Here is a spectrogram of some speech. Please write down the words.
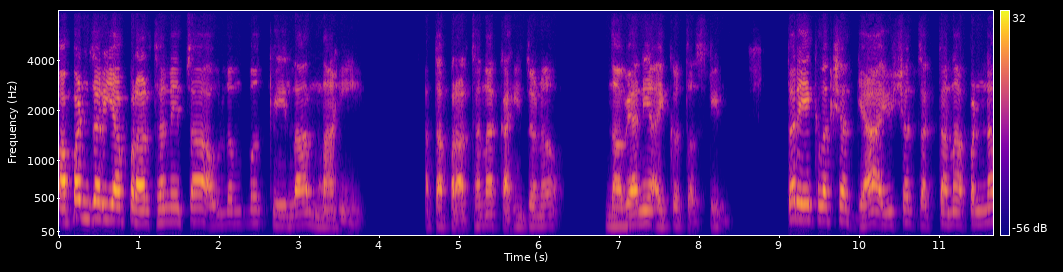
आपण जर या प्रार्थनेचा अवलंब केला नाही आता प्रार्थना काही जण नव्याने ऐकत असतील तर एक लक्षात घ्या आयुष्यात जगताना आपण ना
